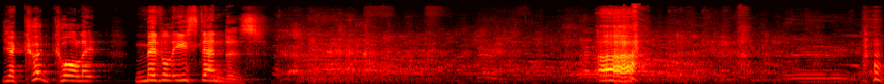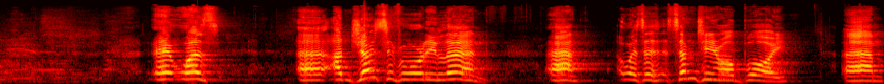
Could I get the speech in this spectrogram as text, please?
You could call it Middle EastEnders. Uh, it was, uh, and Joseph already learned, um, was a 17 year old boy um,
